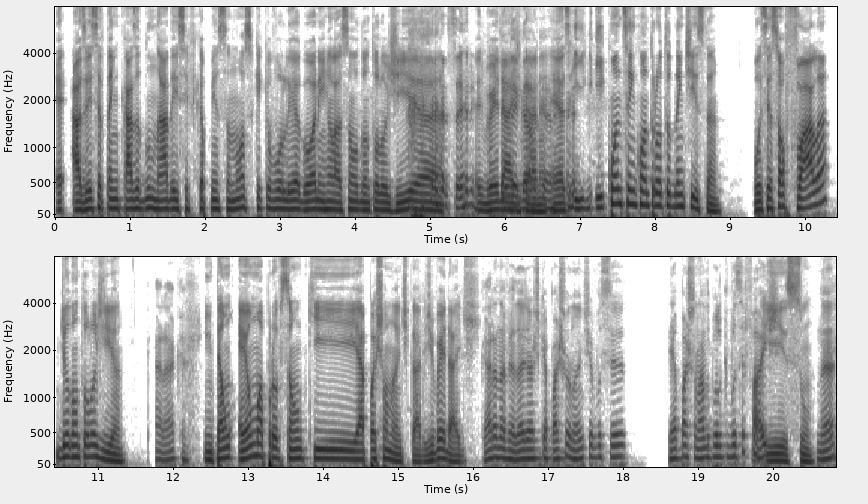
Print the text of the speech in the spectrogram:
é, às vezes você tá em casa do nada e você fica pensando, nossa, o que que eu vou ler agora em relação à odontologia? Sério? É verdade, legal, cara. cara. É assim, e, e quando você encontrou outro dentista? Você só fala de odontologia. Caraca. Então é uma profissão que é apaixonante, cara, de verdade. Cara, na verdade, eu acho que apaixonante é você ser apaixonado pelo que você faz, Isso. né?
